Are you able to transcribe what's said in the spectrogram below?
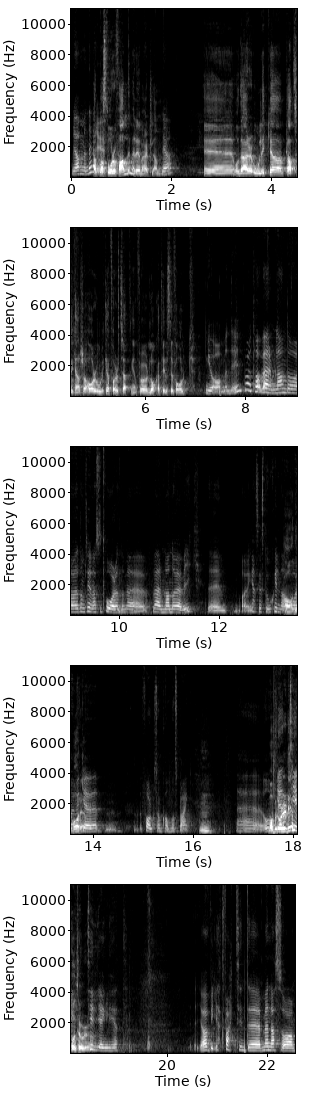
ja men det är Att det man ju. står och faller med det verkligen. Ja. Eh, och där olika platser kanske har olika förutsättningar för att locka till sig folk. Ja, men det är bara att ta Värmland och de senaste två åren med Värmland och Övik. Det var en ganska stor skillnad Ja, på det hur mycket folk som kom och sprang. Eh, och Vad beror det på, tror du då? Tillgänglighet. Jag vet faktiskt inte, men alltså.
